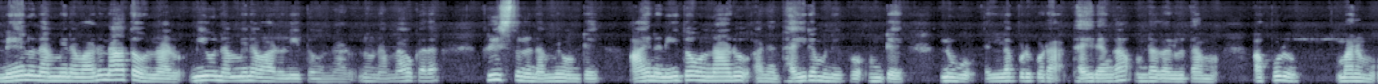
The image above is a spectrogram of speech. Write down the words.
నేను నమ్మిన వాడు నాతో ఉన్నాడు. నీవు నమ్మిన వాడు నీతో ఉన్నాడు. నువ్వు నమ్మావు కదా? క్రీస్తును నమ్మి ఉంటే ఆయన నీతో ఉన్నాడు అనే ధైర్యం నీకు ఉంటే నువ్వు ఎల్లప్పుడూ కూడా ధైర్యంగా ఉండగలుగుతాము. అప్పుడు మనము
